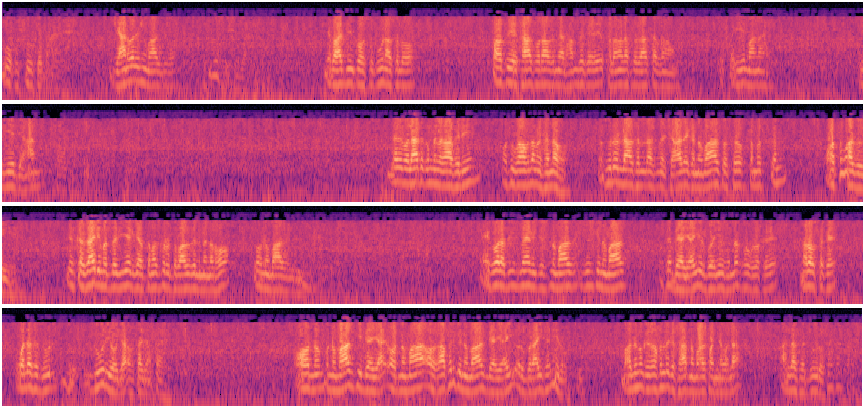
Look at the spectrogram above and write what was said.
وہ خوشبو کے باہر ہے۔ دھیان والی نماز جو ہے، وہ جب آدمی کو سکون حاصل ہو، کافی احساس ہو رہا ہے میں الحمد للہ فلانا رفت ادا کر رہا ہوں۔ اس کا یہ مانا ہے یہ دھیان۔ غافرین اور تو غافلہ میں سے نہ ہو۔ رسول اللہ صلی اللہ علیہ شہاد ہے کہ نماز تو صرف تمسکن اور تواز ہوئی ہے۔ جس کا ظاہری مطلب یہ ہے کہ جب تمسکر اور تواز دل میں نہ ہو تو نماز نہیں ہے۔ ایک اور حدیث میں ہے کہ جس نماز جس کی نماز اسے بے حیائی اور برائیوں سے نہ رو سکے نہ رو سکے، وہ اللہ سے دور دور ہی ہوتا جاتا ہے۔ اور نماز کی بے حیائی اور نماز اور غافل کی نماز بے حیائی اور برائی سے نہیں روکتی۔ معلوم ہے کہ غفل کے ساتھ نماز پڑھنے والا اللہ سے دور ہوتا جاتا ہے۔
